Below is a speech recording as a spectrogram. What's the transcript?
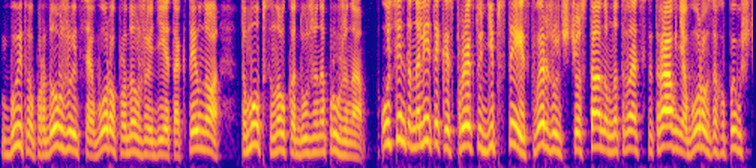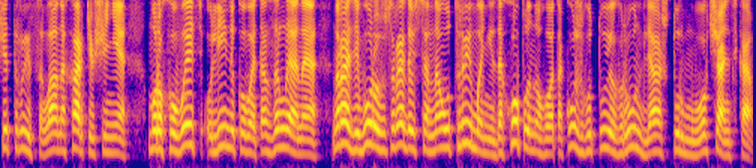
Битва продовжується, ворог продовжує діяти активно, тому обстановка дуже напружена. Усі аналітики з проекту Deep State стверджують, що станом на 13 травня ворог захопив ще три села на Харківщині: Мороховець, Олійникове та Зелене. Наразі ворог зосередився на утриманні захопленого, а також готує ґрунт для штурму Вовчанська.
